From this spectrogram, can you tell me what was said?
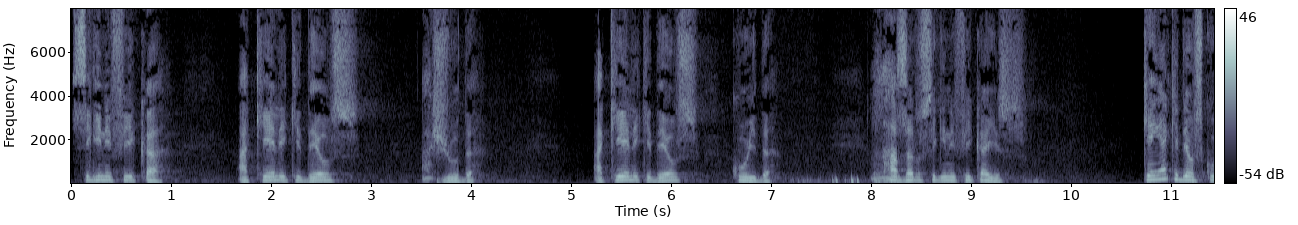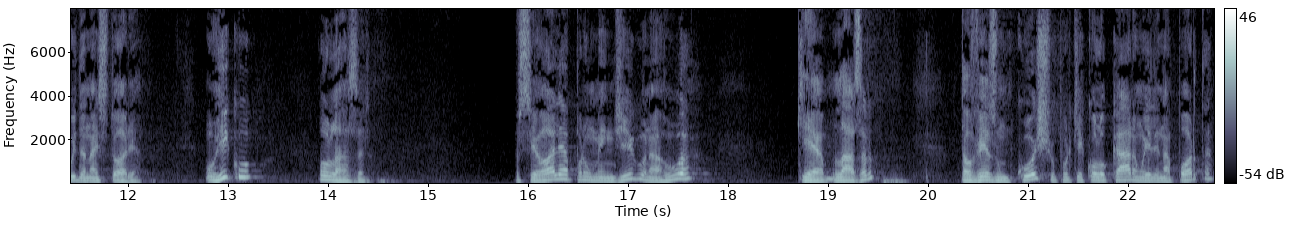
significa aquele que Deus ajuda, aquele que Deus cuida. Lázaro significa isso. Quem é que Deus cuida na história? O rico ou Lázaro? Você olha para um mendigo na rua, que é Lázaro, talvez um coxo, porque colocaram ele na porta,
